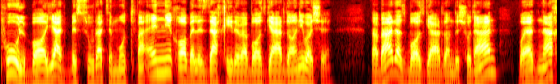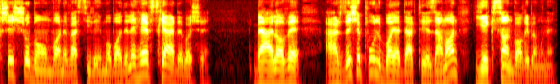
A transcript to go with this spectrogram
پول باید به صورت مطمئنی قابل ذخیره و بازگردانی باشه و بعد از بازگردانده شدن باید نقشش رو به عنوان وسیله مبادله حفظ کرده باشه. به علاوه ارزش پول باید در طی زمان یکسان باقی بمونه.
